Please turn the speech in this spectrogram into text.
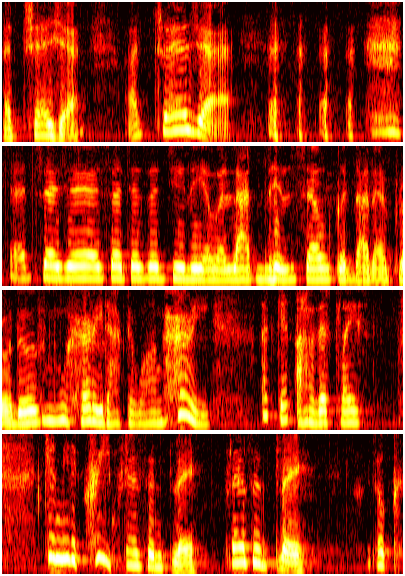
a treasure, a treasure. a treasure such as the genie of Aladdin himself could not have produced. Oh, hurry, Dr. Wong, hurry. Let's get out of this place. Give me the creeps. Presently, presently. Look,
